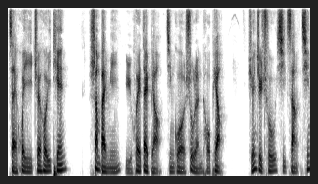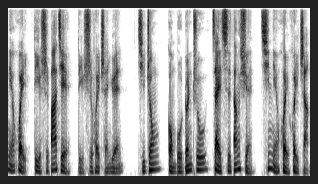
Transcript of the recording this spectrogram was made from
在会议最后一天，上百名与会代表经过数人投票，选举出西藏青年会第十八届理事会成员，其中贡布敦珠再次当选青年会会长，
